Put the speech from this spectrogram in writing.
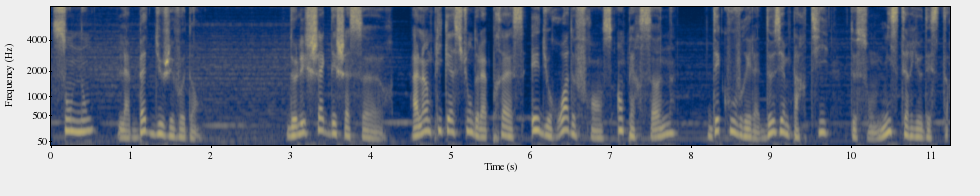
Son nom, la bête du Gévaudan. De l'échec des chasseurs à l'implication de la presse et du roi de France en personne, découvrez la deuxième partie de son mystérieux destin.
